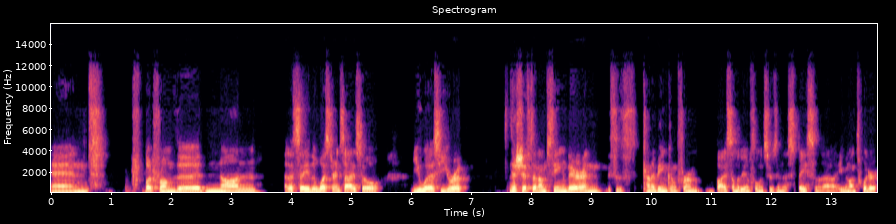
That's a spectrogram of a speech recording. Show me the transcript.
And but from the non, let's say the Western side, so U.S., Europe, the shift that I'm seeing there, and this is kind of being confirmed by some of the influencers in the space, uh, even on Twitter,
